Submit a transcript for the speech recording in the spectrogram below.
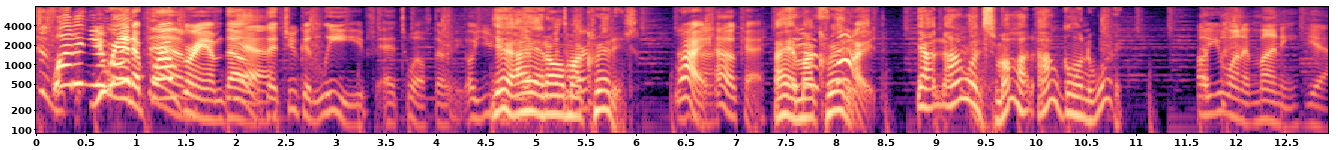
just Why didn't you You were in a like them? program though Yeah. that you could leave at twelve thirty, or you? Yeah, I had all my work? credits. Right. Uh-huh. Okay. I had See, my credits. smart. Yeah, no, I wasn't smart. I was going to work. Oh, you wanted money. Yeah.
